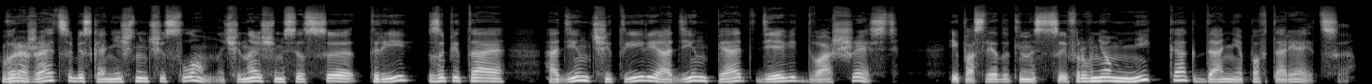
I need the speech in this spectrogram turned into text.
выражается бесконечным числом, начинающимся с 3,1415926, и последовательность цифр в нем никогда не повторяется.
